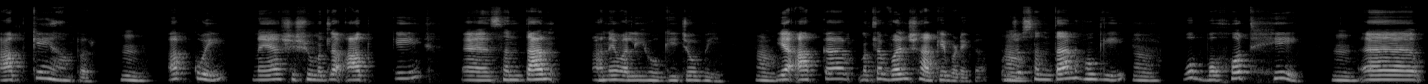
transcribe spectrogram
आपके यहाँ पर हम्म। अब कोई नया शिशु मतलब आपकी संतान आने वाली होगी जो भी हाँ। या आपका मतलब वंश आगे बढ़ेगा और हाँ। जो संतान होगी हाँ। वो बहुत ही अ,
